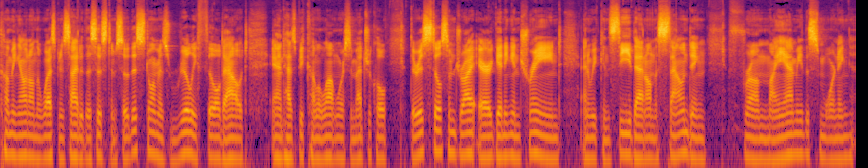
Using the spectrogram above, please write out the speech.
coming out on the western side of the system. So this storm has really filled out and has become a lot more symmetrical. There is still some dry air getting entrained, and we can see that on the sounding from Miami this morning.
